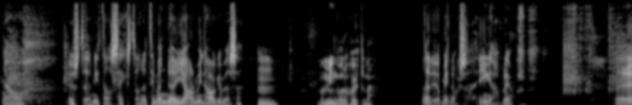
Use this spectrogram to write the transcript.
ja, just det. 1916. Det är till och med nyare än min hagelbössa. Mm. Men min går att skjuta med. Nej, det gör min också. Inga problem. Eh,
